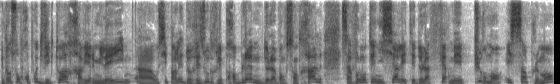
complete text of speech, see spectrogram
Et dans son propos de victoire, Javier Milei a aussi parlé de résoudre les problèmes de la Banque centrale. Sa volonté initiale était de la fermer purement et simplement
